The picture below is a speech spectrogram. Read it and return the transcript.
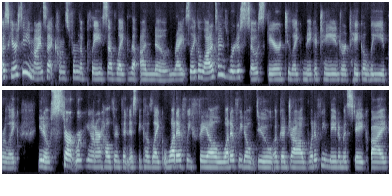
a scarcity mindset comes from the place of like the unknown, right? So like a lot of times we're just so scared to like make a change or take a leap or like you know start working on our health and fitness because like what if we fail? What if we don't do a good job? What if we made a mistake by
